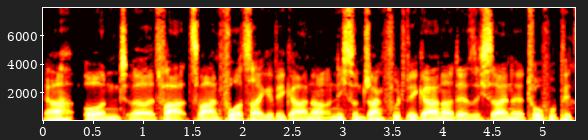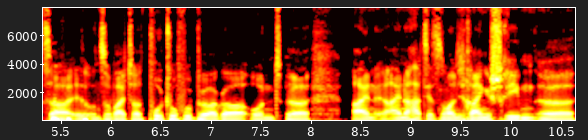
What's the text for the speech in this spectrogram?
Ja, und äh, zwar, zwar ein Vorzeige-Veganer und nicht so ein Junkfood-Veganer, der sich seine Tofu-Pizza und so weiter, Tofu-Burger und äh, ein, einer hat jetzt neulich reingeschrieben, äh,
